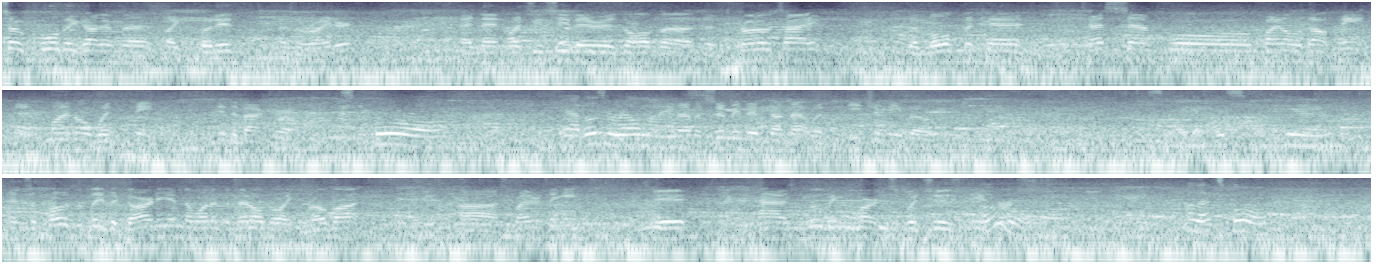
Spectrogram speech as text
so cool they got him uh, like hooded as a rider. And then what you see there is all the, the prototype, the mold maquette, test sample, final without paint, and final with paint in the back row. It's cool. Yeah, those are real And I'm assuming they've done that with each amiibo. So I get this one here. And supposedly the Guardian, the one in the middle, the like robot uh, spider thingy, it has moving parts, which is a. Oh. Oh, that's cool.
